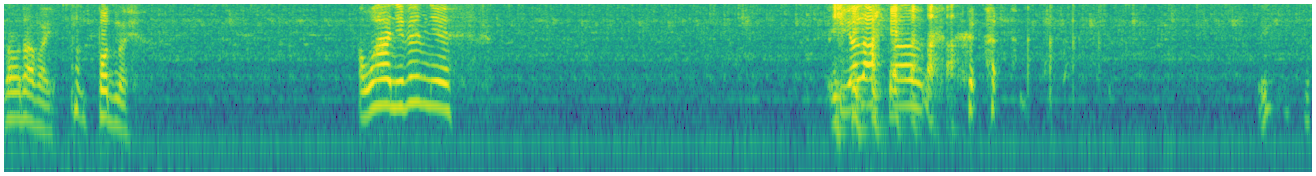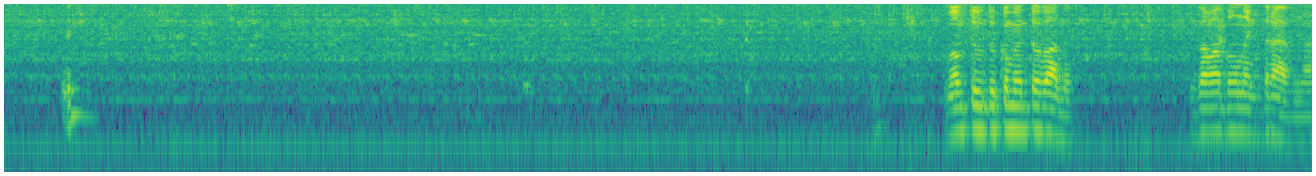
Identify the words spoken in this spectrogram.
No dawaj, podnoś. Ała, nie we mnie! Ja latam! Mam to udokumentowane. Załadunek drewna.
